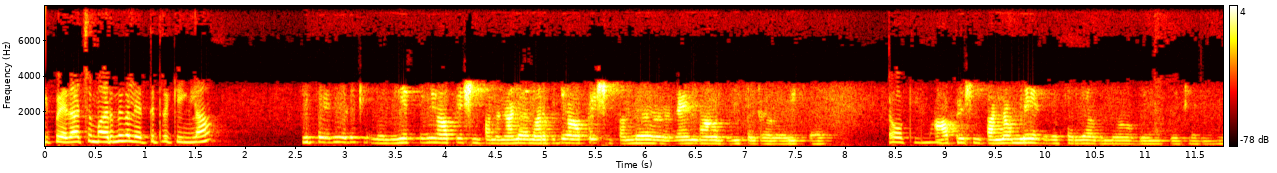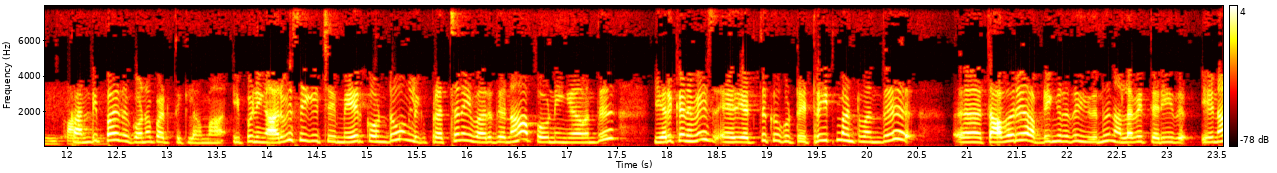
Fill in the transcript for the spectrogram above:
இப்போ ஏதாச்சும் மருந்துகள் எடுத்துட்டு இருக்கீங்களா? இப்போ எதுவும் எடுக்கல மேம் ஏற்கனவே ஆப்ரேஷன் பண்ணனால மறுபடியும் ஆப்ரேஷன் பண்ண வேண்டாம் அப்படின்னு சொல்றாங்க வீட்டில் ஓகேம்மா ஆப்ரேஷன் பண்ணாமலே எதுவும் சரியாகுமா அப்படின்னு கேட்கலாம் கண்டிப்பா இதை குணப்படுத்திக்கலாமா? இப்போ நீங்க அறுவை சிகிச்சை மேற்கொண்டு உங்களுக்கு பிரச்சனை வருதுன்னா அப்போ நீங்க வந்து ஏற்கனவே எ- எடுத்துக்கக்கூடிய ட்ரீட்மெண்ட் வந்து தவறு அப்படிங்கிறது இது நல்லாவே தெரியுது. ஏன்னா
